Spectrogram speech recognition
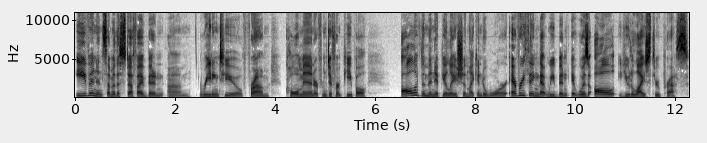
even in some of the stuff I've been um, reading to you from Coleman or from different people, all of the manipulation, like into war, everything that we've been, it was all utilized through press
